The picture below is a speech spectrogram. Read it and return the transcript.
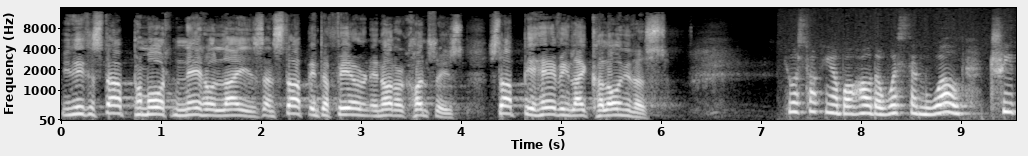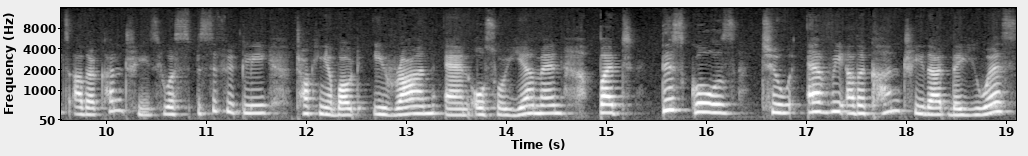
You need to stop promoting NATO lies and stop interfering in other countries. Stop behaving like colonialists. He was talking about how the Western world treats other countries. He was specifically talking about Iran and also Yemen. But this goes to every other country that the US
